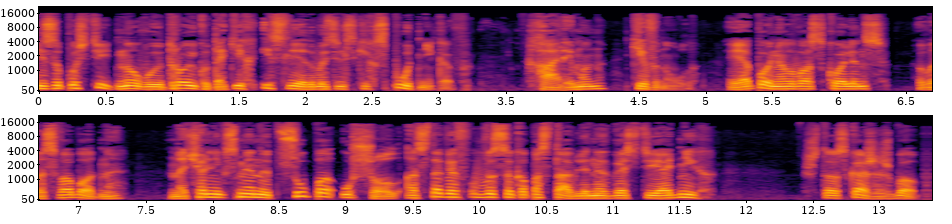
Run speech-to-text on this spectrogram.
и запустить новую тройку таких исследовательских спутников. Харриман кивнул. «Я понял вас, Коллинз. Вы свободны». Начальник смены ЦУПа ушел, оставив высокопоставленных гостей одних. «Что скажешь, Боб?»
